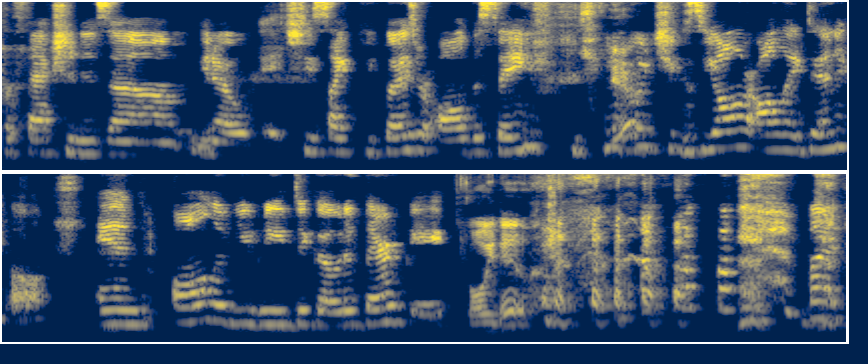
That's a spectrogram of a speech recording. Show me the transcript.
perfectionism, you know, she's like, you guys are all the same, you know, because y'all are all identical and all of you need to go to therapy. Well, we do. but,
